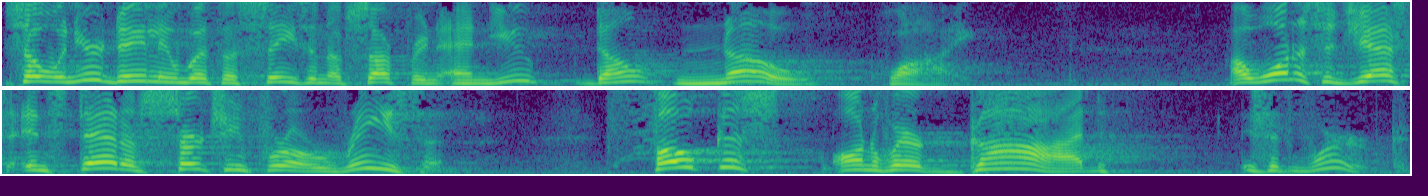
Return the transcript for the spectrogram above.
So when you're dealing with a season of suffering and you don't know why, I want to suggest instead of searching for a reason, focus on where God is at work.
